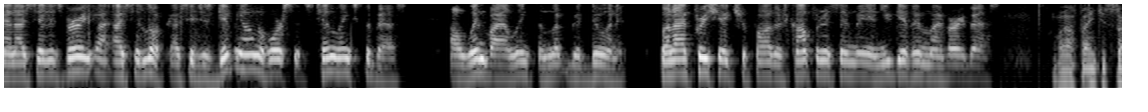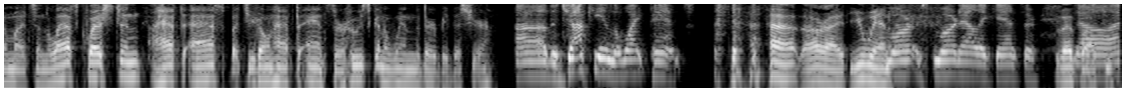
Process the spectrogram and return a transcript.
And I said, it's very, I, I said, look, I said, just get me on the horse that's 10 lengths the best. I'll win by a length and look good doing it. But I appreciate your father's confidence in me, and you give him my very best. Well, thank you so much. And the last question I have to ask, but you don't have to answer who's going to win the Derby this year? Uh, the jockey in the white pants. All right, you win. Smart, smart aleck answer. That's now, awesome. I,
